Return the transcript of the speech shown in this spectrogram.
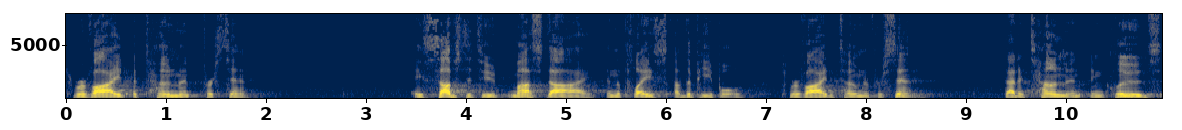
to provide atonement for sin. A substitute must die in the place of the people to provide atonement for sin. That atonement includes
